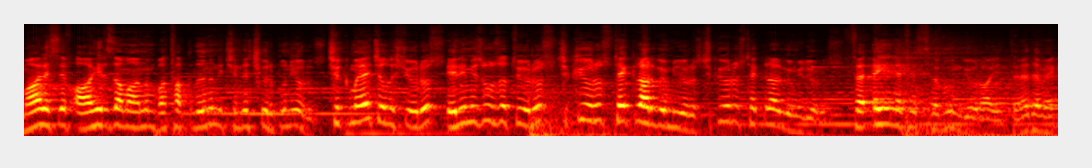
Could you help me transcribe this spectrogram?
Maalesef ahir zamanın bataklığının içinde çırpınıyoruz. Çıkmaya çalışıyoruz, elimizi uzatıyoruz, çıkıyoruz, tekrar gömülüyoruz, çıkıyoruz, tekrar gömülüyoruz. Fe eyne tesebun diyor ayette. Ne demek?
